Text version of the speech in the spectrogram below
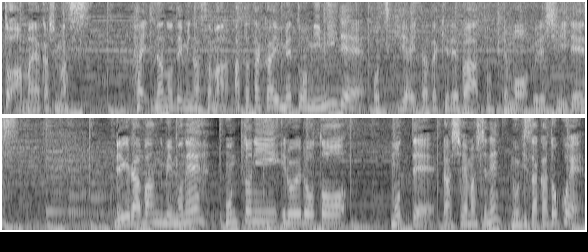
と甘やかします。はいなので皆様温かい目と耳でお付き合いいただければとっても嬉しいです。レギュラー番組もね本当にいろいろと持ってらっしゃいましてね乃木坂どこへ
